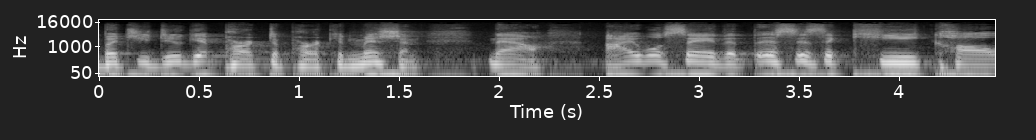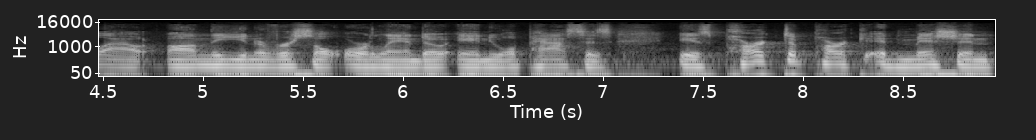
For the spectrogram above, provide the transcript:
But you do get park to park admission. Now, I will say that this is a key call out on the Universal Orlando annual passes is park to park admission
